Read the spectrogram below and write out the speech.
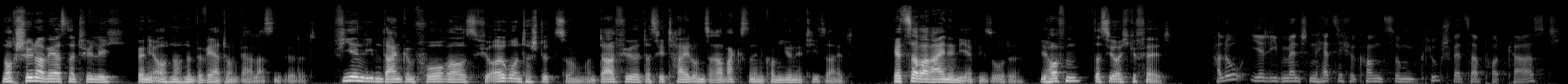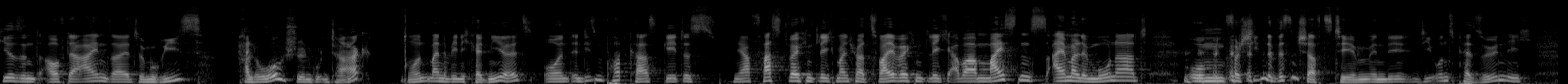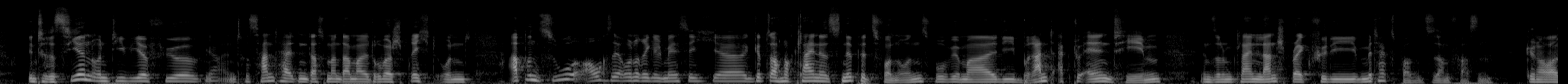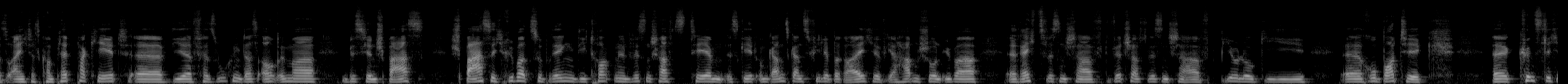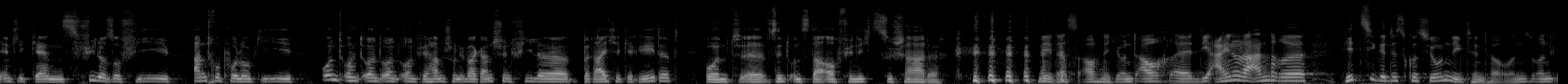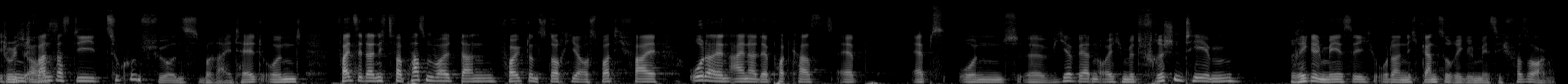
Noch schöner wäre es natürlich, wenn ihr auch noch eine Bewertung dalassen würdet. Vielen lieben Dank im Voraus für eure Unterstützung und dafür, dass ihr Teil unserer wachsenden Community seid. Jetzt aber rein in die Episode. Wir hoffen, dass sie euch gefällt. Hallo, ihr lieben Menschen, herzlich willkommen zum Klugschwätzer Podcast. Hier sind auf der einen Seite Maurice. Hallo, schönen guten Tag und meine Wenigkeit Nils. Und in diesem Podcast geht es ja fast wöchentlich, manchmal zweiwöchentlich, aber meistens einmal im Monat um verschiedene Wissenschaftsthemen, die, die, uns persönlich interessieren und die wir für ja, interessant halten, dass man da mal drüber spricht. Und ab und zu, auch sehr unregelmäßig, äh, gibt es auch noch kleine Snippets von uns, wo wir mal die brandaktuellen Themen in so einem kleinen Lunchbreak für die Mittagspause zusammenfassen. Genau, also eigentlich das Komplettpaket. Äh, wir versuchen das auch immer ein bisschen Spaß, spaßig rüberzubringen, die trockenen Wissenschaftsthemen. Es geht um ganz, ganz viele Bereiche. Wir haben schon über äh, Rechtswissenschaft, Wirtschaftswissenschaft, Biologie, äh, Robotik, künstliche Intelligenz, Philosophie, Anthropologie und, und, und, und, und. Wir haben schon über ganz schön viele Bereiche geredet und äh, sind uns da auch für nichts zu schade. nee, das auch nicht. Und auch äh, die ein oder andere hitzige Diskussion liegt hinter uns. Und ich Durchaus. bin gespannt, was die Zukunft für uns bereithält. Und falls ihr da nichts verpassen wollt, dann folgt uns doch hier auf Spotify oder in einer der Podcasts-App. Apps und äh, wir werden euch mit frischen Themen regelmäßig oder nicht ganz so regelmäßig versorgen.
